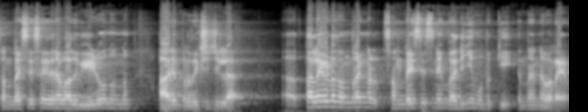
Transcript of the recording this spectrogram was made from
സൺറൈസേഴ്സ് ഹൈദരാബാദ് വീഴുമെന്നൊന്നും ആരും പ്രതീക്ഷിച്ചില്ല. തലയുടെ തന്ത്രങ്ങൾ സൺറൈസേഴ്സിനെയും വരിഞ്ഞു മുതുക്കി എന്ന് തന്നെ പറയാം.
